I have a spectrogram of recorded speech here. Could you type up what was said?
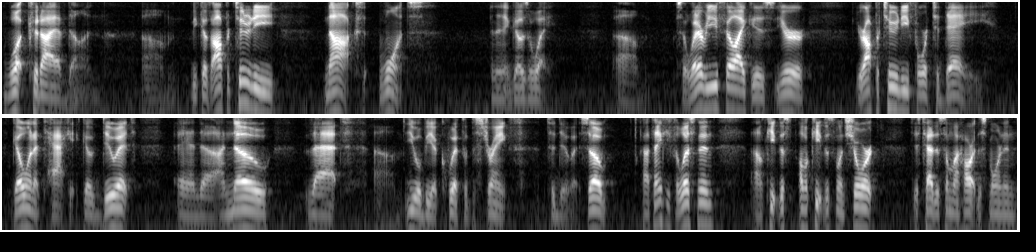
what could I have done? Um, because opportunity knocks once, and then it goes away. Um, so whatever you feel like is your your opportunity for today, go and attack it. Go do it. And uh, I know that um, you will be equipped with the strength to do it. So, uh, thank you for listening. I'll keep this. I'll keep this one short. Just had this on my heart this morning,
